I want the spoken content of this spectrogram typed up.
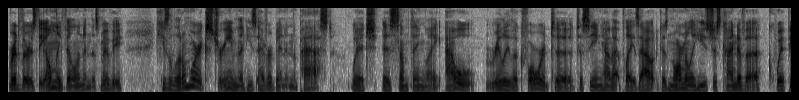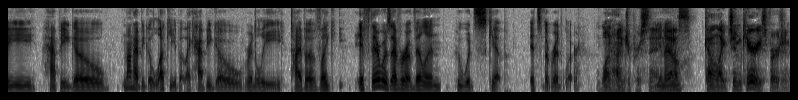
Riddler is the only villain in this movie he's a little more extreme than he's ever been in the past, which is something like I will really look forward to to seeing how that plays out. Because normally he's just kind of a quippy, happy go, not happy go lucky, but like happy go Ridley type of like if there was ever a villain who would skip, it's the Riddler. One hundred percent. You know? yes. kind of like Jim Carrey's version.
